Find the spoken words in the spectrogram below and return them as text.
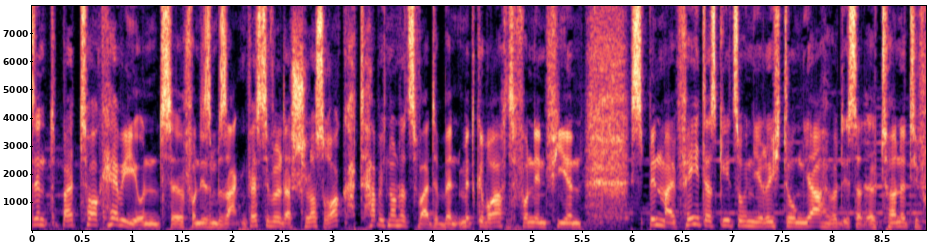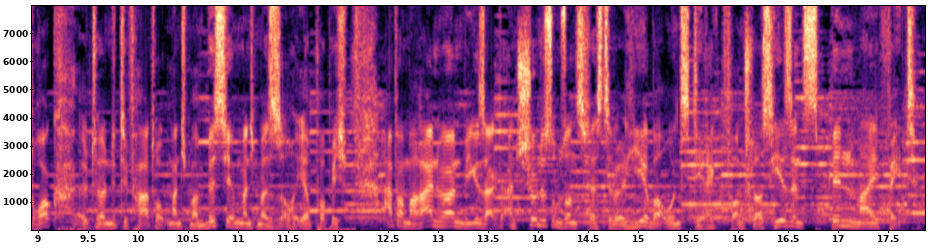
sind bei Talk Heavy und äh, von diesem besagten Festival, das Schloss Rock, habe ich noch eine zweite Band mitgebracht von den Vieren. Spin My Fate, das geht so in die Richtung, ja, was ist das? Alternative Rock, Alternative Hard Rock, manchmal ein bisschen, manchmal ist es auch eher poppig. Einfach mal reinhören. Wie gesagt, ein schönes Umsonstfestival hier bei uns direkt vorm Schloss. Hier sind Spin My Fate.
